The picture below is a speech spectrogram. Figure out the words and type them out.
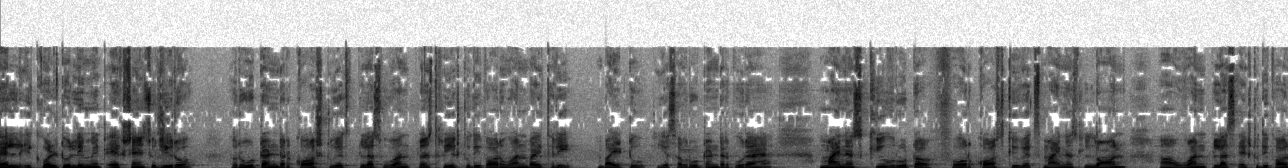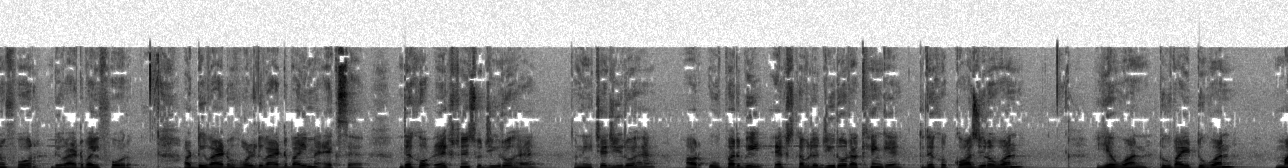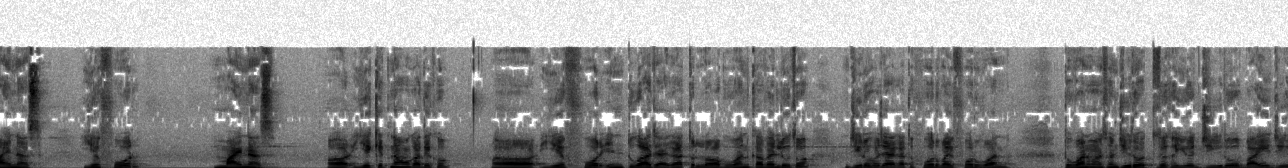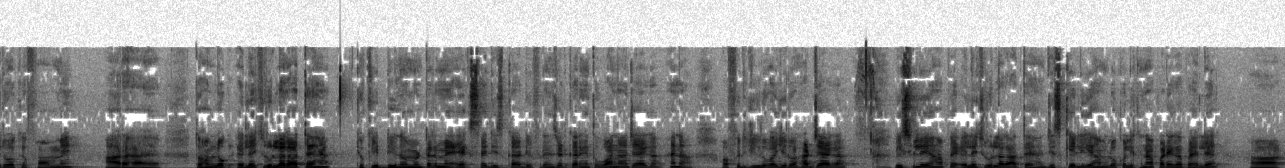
L equal to limit X tends to zero root under cos two X plus one plus three X to the power one by three by two ये सब root under पूरा है। Minus cube root of four cos cube X minus ln one plus X to the power four divide by four और divide whole divide by में x है। देखो x tends to zero है तो नीचे zero है, और ऊपर भी एक्स का वैल्यू ज़ीरो रखेंगे तो देखो कॉस ज़ीरो वन ये one two by two one minus ये फोर माइनस और ये कितना होगा देखो आ, ये फोर इंटू आ जाएगा तो लॉग वन का वैल्यू तो ज़ीरो हो जाएगा तो फोर बाई फोर वन तो वन माइनस वन ज़ीरो तो देखो ये ज़ीरो बाई ज़ीरो के फॉर्म में आ रहा है। तो हम लोग एल एच रूल लगाते हैं क्योंकि डिनोमीटर में एक्स है जिसका डिफ्रेंशिएट करेंगे तो वन आ जाएगा है ना? और फिर ज़ीरो बाई ज़ीरो हट जाएगा। इसलिए यहाँ पे एल एच रूल लगाते हैं जिसके लिए हम लोग को लिखना पड़ेगा पहले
